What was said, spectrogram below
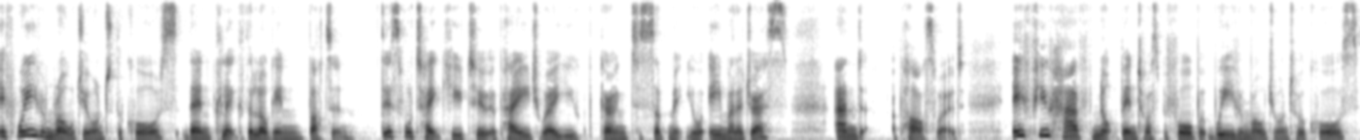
if we've enrolled you onto the course, then click the login button. This will take you to a page where you're going to submit your email address and a password. If you have not been to us before, but we've enrolled you onto a course,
